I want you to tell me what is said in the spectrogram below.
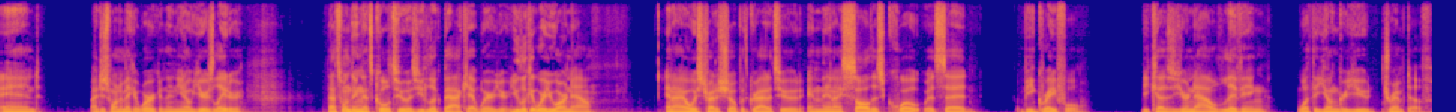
and I just wanted to make it work. And then you know, years later, that's one thing that's cool too. Is you look back at where you're, you look at where you are now, and I always try to show up with gratitude. And then I saw this quote that said, Be grateful because you're now living what the younger you dreamt of.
